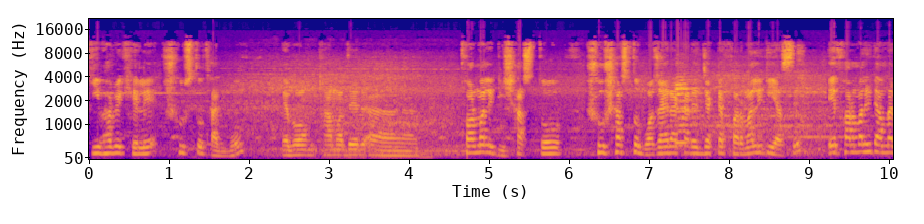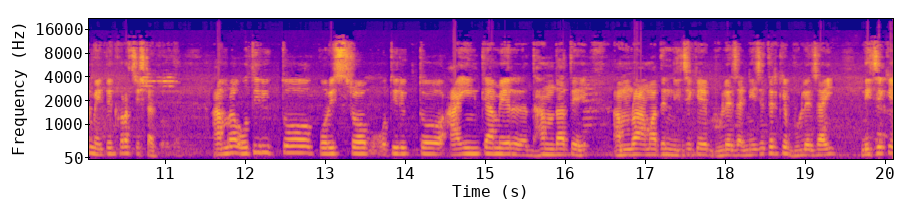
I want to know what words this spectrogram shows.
কীভাবে খেলে সুস্থ থাকব, এবং আমাদের ফর্মালিটি স্বাস্থ্য, সুস্বাস্থ্য বজায় রাখার যে একটা ফর্মালিটি আছে, এই ফর্মালিটি আমরা মেনটেন করার চেষ্টা করব। আমরা অতিরিক্ত পরিশ্রম, অতিরিক্ত আই ইনকামের ধান্দাতে আমরা আমাদের নিজেকে ভুলে যাই, নিজেদেরকে ভুলে যাই, নিজেকে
